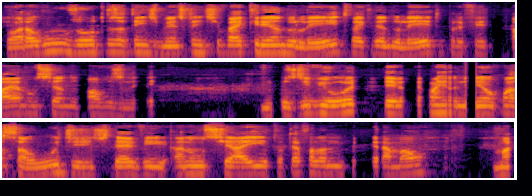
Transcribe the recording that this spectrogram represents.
Fora alguns outros atendimentos que a gente vai criando leito, vai criando leito, o prefeito vai anunciando novos leitos. Inclusive, hoje teve até uma reunião com a saúde, a gente deve anunciar aí, estou até falando em primeira mão, mais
